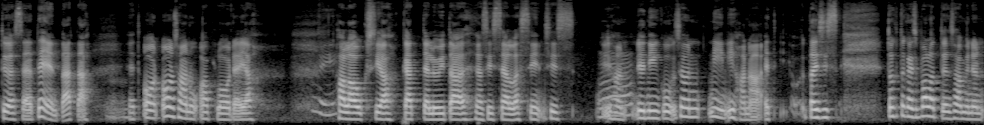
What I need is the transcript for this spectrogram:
työssä ja teen tätä. Mm. Et on, on saanut uploadeja, Niin. halauksia, kättelyitä ja siis sellaisia. Siis mm. ihan, ja niinku, se on niin ihanaa. Et, tai siis totta kai se palautteen saaminen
